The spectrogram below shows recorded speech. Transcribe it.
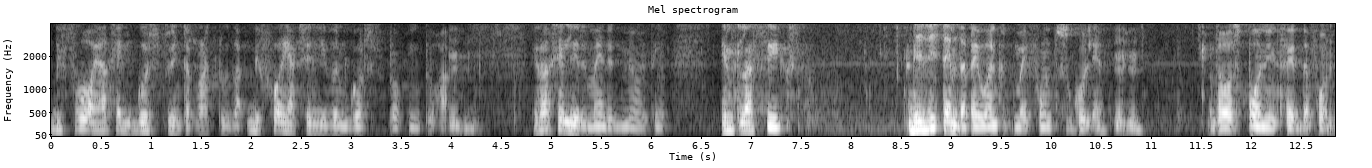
before I actually got to interact with her, before I actually even got to talking to her. It actually reminded me one thing. In class six, there's this time that I went with my phone to school, yeah? Mm-hmm. There was porn inside the phone.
